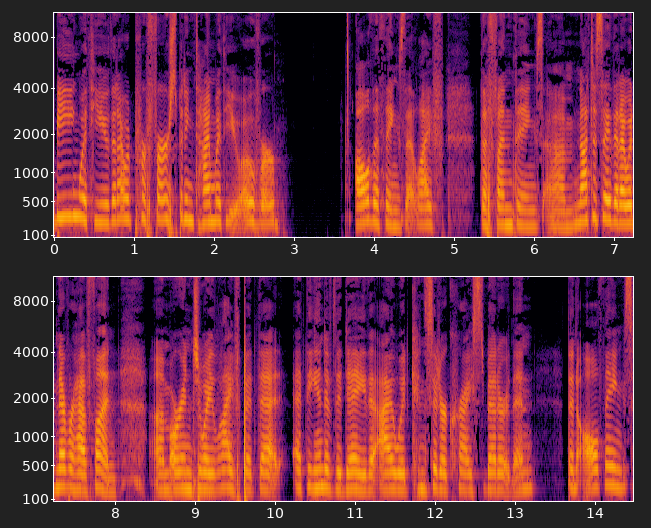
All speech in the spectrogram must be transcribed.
being with you, that I would prefer spending time with you over all the things that life the fun things. Um, not to say that I would never have fun um, or enjoy life, but that at the end of the day, that I would consider Christ better than than all things.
